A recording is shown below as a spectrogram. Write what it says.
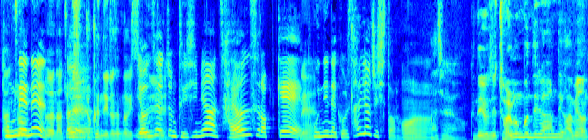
동네는 난좀 했으면 네. 좋겠는데 이런 생각이 있었는데. 연세 좀 드시면 자연스럽게 네. 본인의 그걸 살려주시더라고요. 어. 맞아요. 근데 요새 젊은 분들이 하는데 가면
